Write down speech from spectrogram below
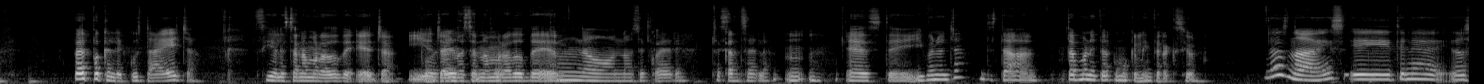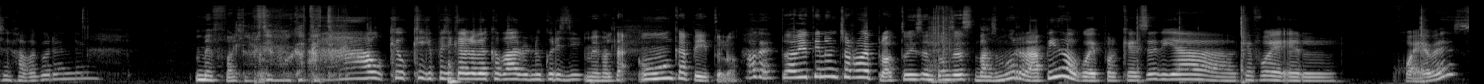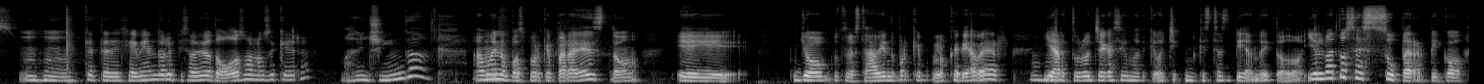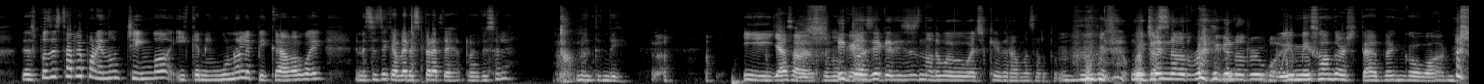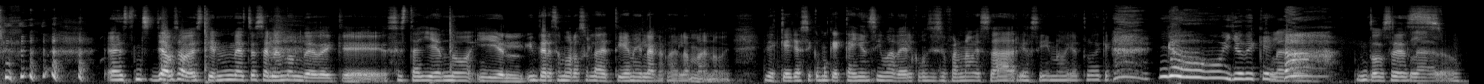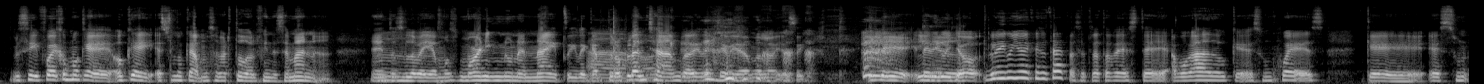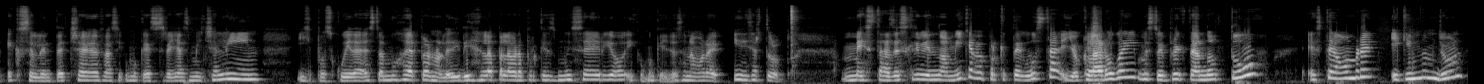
Pues porque le gusta a ella. sí, él está enamorado de ella y Por ella no está enamorado de él. No, no se cuadre. Se cancela. Este, y bueno, ya, está, está bonita como que la interacción. That's nice. Y tiene. Does it have a good ending? Me falta el último capítulo. Ah, ok, ok. Yo pensé que lo había acabado, no creí. Me falta un capítulo. Ok. Todavía tiene un chorro de plot twist, entonces Vas muy rápido, güey, porque ese día, ¿qué fue? ¿El jueves? ujú. Que te dejé viendo el episodio 2 o no sé qué era. Más en chinga. Ah, bueno, pues porque para esto eh, yo pues, lo estaba viendo porque lo quería ver. Y Arturo llega así como de que, oye, ¿qué estás viendo? Y todo. Y el vato se súper picó. Después de estarle poniendo un chingo y que ninguno le picaba, güey, en ese de que, a ver, espérate, regrésale. No entendí. Y ya sabes, como Y que... tú así que dices, no, the way we watch K-dramas, Arturo. We we just- cannot, we cannot rewind. We misunderstand and go on. Es- ya sabes, tienen esta escena en donde de que se está yendo y el interés amoroso la detiene y la agarra de la mano. Y de que ella así como que cae encima de él como si se fueran a besar y así, ¿no? Y todo de que, no, y yo de que, Claro. "Ah". Entonces, Claro. sí, fue como que, ok, eso es lo que vamos a ver todo el fin de semana. Entonces lo veíamos morning, noon and night y de que Mm. Ah, planchando ok. y de que viéndolo y así. Y le, le digo yo, le digo yo de qué se trata. Se trata de este abogado que es un juez, que es un excelente chef, así como que estrellas Michelin, y pues cuida a esta mujer, pero no le dirige la palabra porque es muy serio, y como que ella se enamora. Y dice Arturo, ¿me estás describiendo a mí que ve porque te gusta? Y yo, claro, güey, me estoy proyectando tú, este hombre y Kingdom June,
